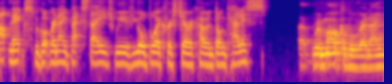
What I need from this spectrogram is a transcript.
up next, we've got Renee backstage with your boy Chris Jericho and Don Callis. Uh, remarkable Renee.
